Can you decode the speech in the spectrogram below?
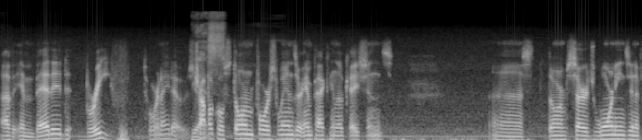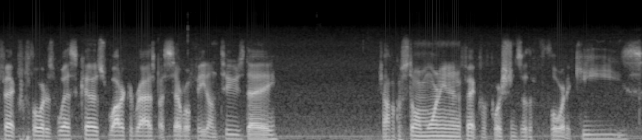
of embedded brief tornadoes. Yes. Tropical storm force winds are impacting locations. Uh, storm surge warnings in effect for Florida's west coast. Water could rise by several feet on Tuesday. Tropical storm warning in effect for portions of the Florida Keys.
